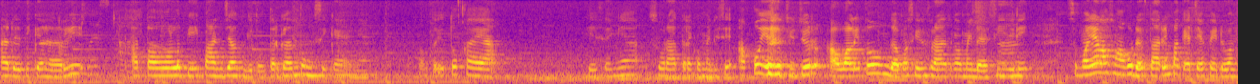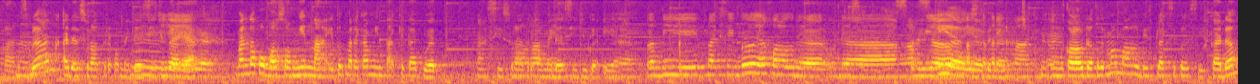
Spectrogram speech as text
ada tiga hari atau lebih panjang gitu tergantung sih kayaknya waktu itu kayak biasanya surat rekomendasi aku ya jujur awal itu nggak masukin surat rekomendasi Hmm. jadi semuanya langsung aku daftarin pakai CV doang kan Hmm. sebenarnya kan ada surat rekomendasi Hmm, juga iya, ya iya. cuman aku kosongin nah itu mereka minta kita buat ngasih surat Melengkapi. rekomendasi juga ya lebih fleksibel ya kalau udah udah ngambil iya pas iya keterima gitu Mm-mm, kalau udah keterima malah lebih fleksibel sih kadang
